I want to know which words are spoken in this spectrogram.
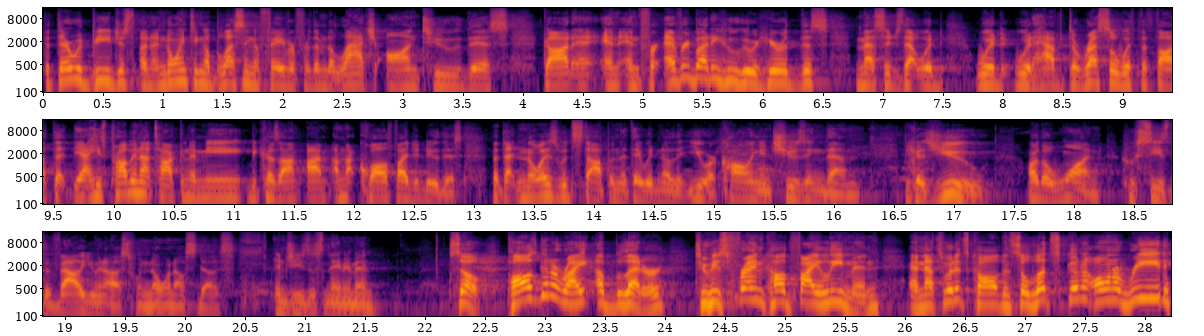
that there would be just an anointing, a blessing, a favor for them to latch on to this, God, and, and, and for everybody who, who hear this message that would, would, would have to wrestle with the thought that, yeah, he's probably not talking to me because I'm, I'm, I'm not qualified to do this, that that noise would stop and that they would know that you are calling and choosing them because you are the one who sees the value in us when no one else does. In Jesus' name, amen. So Paul's going to write a letter to his friend called Philemon, and that's what it's called. And so let's gonna I want to read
